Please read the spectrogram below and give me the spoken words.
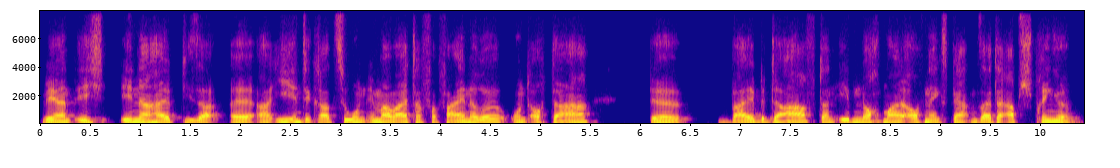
während ich innerhalb dieser äh, AI-Integration immer weiter verfeinere und auch da äh, bei Bedarf dann eben nochmal auf eine Expertenseite abspringe,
